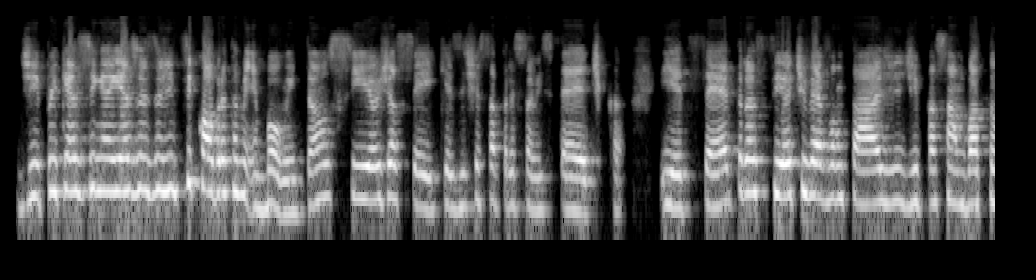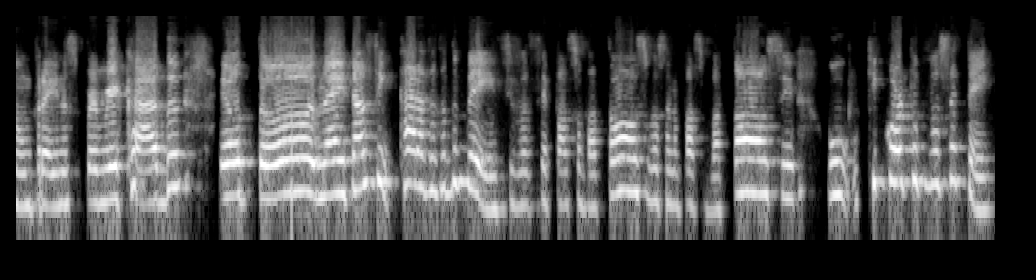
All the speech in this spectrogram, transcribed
de porque assim aí às vezes a gente se cobra também. Bom, então se eu já sei que existe essa pressão estética e etc, se eu tiver vontade de passar um batom para ir no supermercado, eu tô, né? Então assim, cara, tá tudo bem. Se você passa o batom, se você não passa o batom, se o que corpo que você tem.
